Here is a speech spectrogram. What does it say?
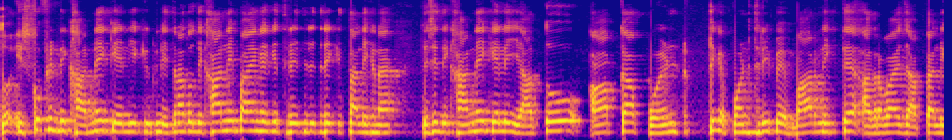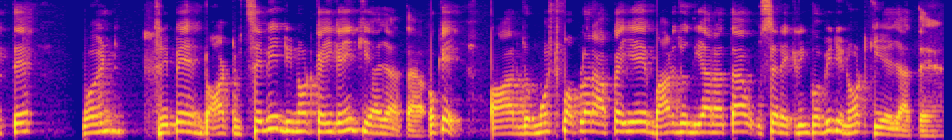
तो इसको फिर दिखाने के लिए, क्योंकि इतना तो दिखा नहीं पाएँगे कि थ्री थ्री थ्री कितना लिखना है तो इसे दिखाने के लिए या तो आपका पॉइंट ठीक है पॉइंट थ्री पे बार लिखते हैं अदरवाइज़ आपका लिखते हैं पॉइंट थ्री पे डॉट से भी डिनोट कहीं कहीं किया जाता है ओके और जो मोस्ट पॉपुलर आपका ये बार जो दिया रहता है उससे रेकरिंग को भी डिनोट किए जाते हैं।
